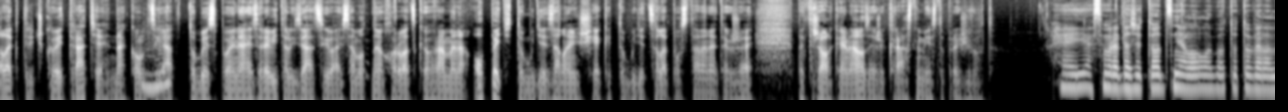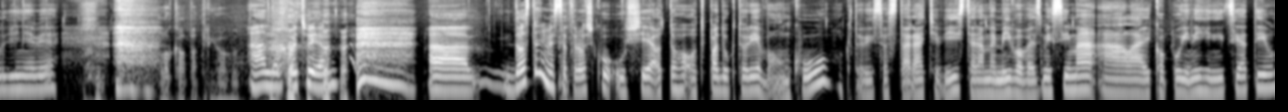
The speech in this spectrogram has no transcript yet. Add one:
električkovej trate na konci mm-hmm. a to bude spojené aj s revitalizáciou aj samotného chorvátskeho ramena. Opäť to bude zelenšie, keď to bude celé postavené, takže Petržalka je naozaj že krásne miesto pre život. Hej, ja som rada, že to odznelo, lebo toto veľa ľudí nevie. Lokal patrí ho. Áno, počujem. A dostaneme sa trošku užšie od toho odpadu, ktorý je vonku, o ktorý sa staráte vy, staráme my vo Vezmisima, ale aj kopu iných iniciatív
